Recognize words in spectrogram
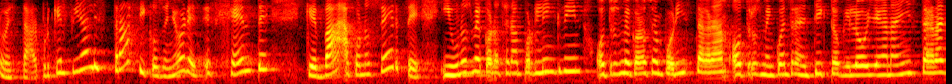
no estar? Porque al final es tráfico, señores, es gente que va a conocerte y unos me conocerán por LinkedIn, otros me conocen por Instagram, otros me encuentran en TikTok y luego llegan a Instagram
